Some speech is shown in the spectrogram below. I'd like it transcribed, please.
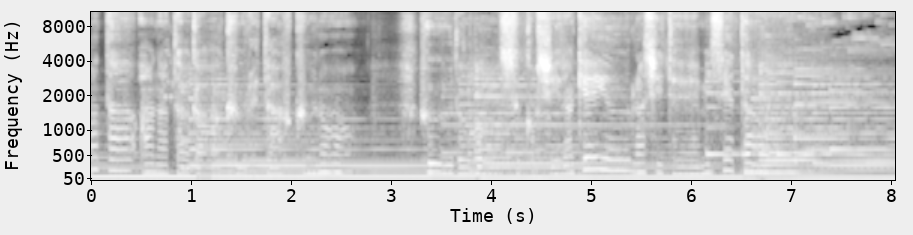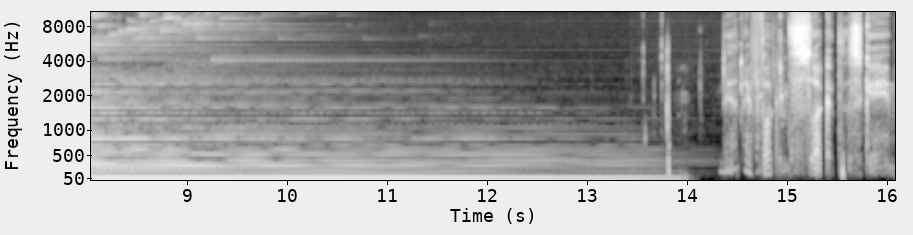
またあなたがくれた服のフードを少しだけ揺らしてみせた Man, I fucking suck at this game.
